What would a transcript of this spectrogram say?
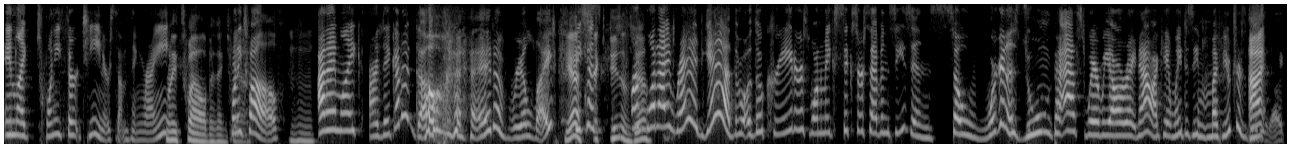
in like 2013 or something, right? 2012, I think. yeah. 2012. Mhm. And I'm like, are they gonna go ahead of real life? Yeah, because six seasons. from yeah. what I read, yeah, the, the creators want to make six or seven seasons. So we're gonna zoom past where we are right now. I can't wait to see what my future's gonna I- be like.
